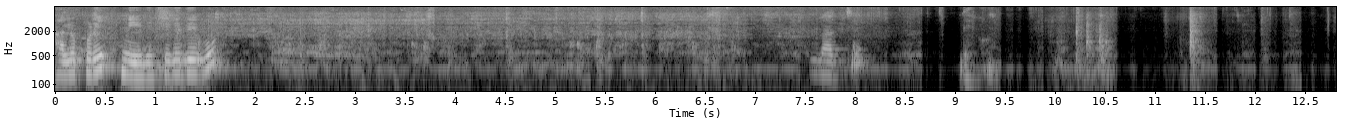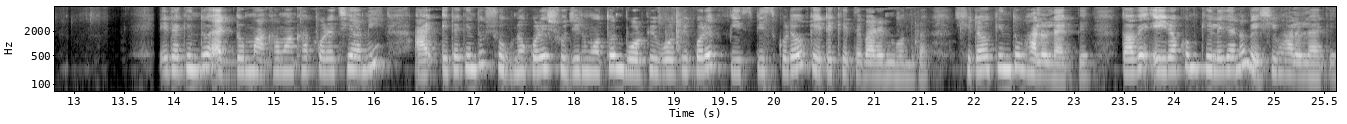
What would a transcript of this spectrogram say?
ভালো করে নেড়ে ছেড়ে দেবো। লাগছে? দেখুন। এটা কিন্তু একদম মাখা মাখা করেছি আমি, আর এটা কিন্তু শুকনো করে সুজির মতন বরফি বরফি করে পিস পিস করেও কেটে খেতে পারেন বন্ধুরা, সেটাও কিন্তু ভালো লাগবে। তবে এই রকম খেলে যেন বেশি ভালো লাগে।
